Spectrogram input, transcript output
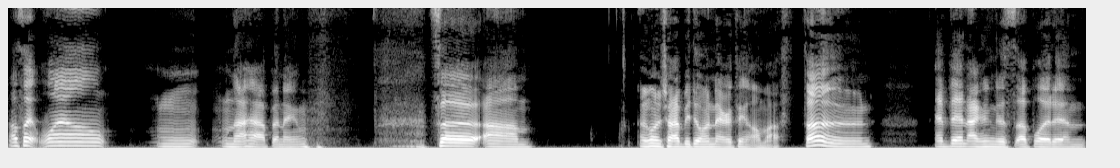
I was like, well, mm, not happening. so um, I'm going to try to be doing everything on my phone. And then I can just upload it and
